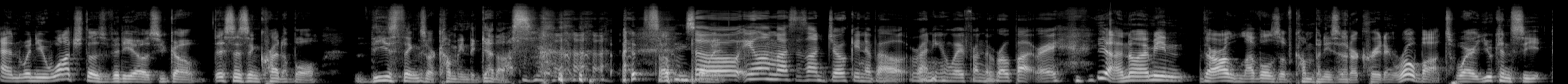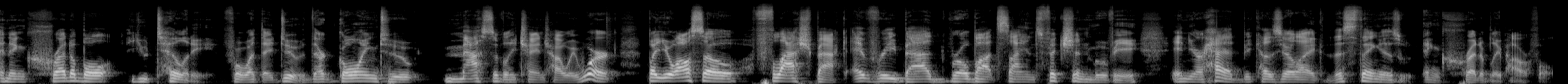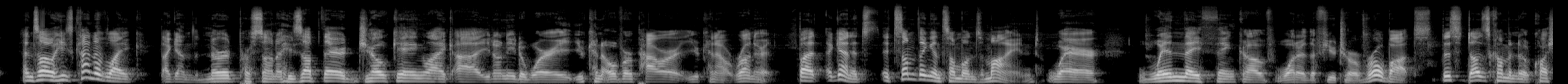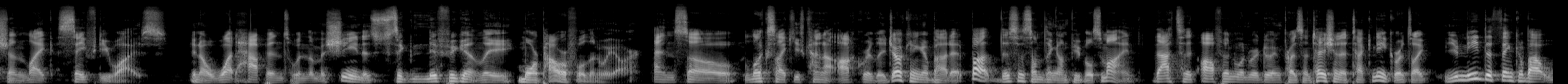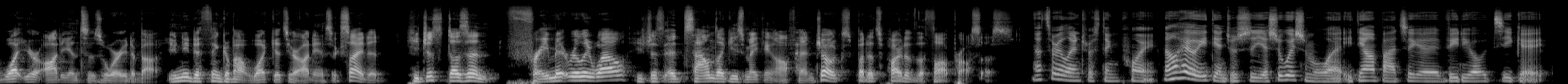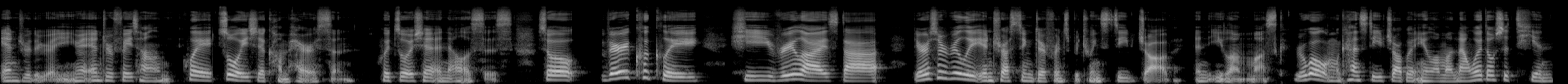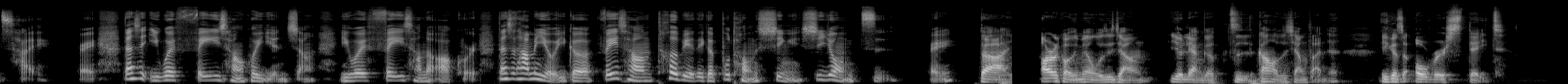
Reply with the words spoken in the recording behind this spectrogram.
And when you watch those videos, you go, this is incredible. These things are coming to get us at some point. So Elon Musk is not joking about running away from the robot, right? Yeah, no, I mean, there are levels of companies that are creating robots where you can see an incredible utility for what they do. They're going to massively change how we work, but you also flashback every bad robot science fiction movie in your head because you're like, this thing is incredibly powerful. And so he's kind of like, again, the nerd persona. He's up there joking, like, uh, you don't need to worry. You can overpower it. You can outrun it. But again, it's it's something in someone's mind where when they think of what are the future of robots, this does come into question, like safety wise. You know, what happens when the machine is significantly more powerful than we are? And so looks like he's kind of awkwardly joking about it, but this is something on people's mind. That's it often when we're doing presentation, a technique where it's like, you need to think about what your audience is worried about. You need to think about what gets your audience excited He just doesn't frame it really well. He's just, it sounds like he's making offhand jokes, but it's part of the thought process. That's a really interesting point. 然后还有一点就是，也是为什么我一定要把这个 video 寄给 Andrew 的原因，因为 Andrew 非常会做一些 comparison，会做一些 analysis. So very quickly he realized that there's a really interesting difference between Steve Jobs and Elon Musk. 如果我们看 Steve Jobs 跟 Elon Musk，两位都是天才。 但是一位非常会演讲，一位非常的 awkward，但是他们有一个非常特别的一个不同性是用字哎对啊，article 里面我是讲有两个字刚好是相反的，一个是 overstate，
